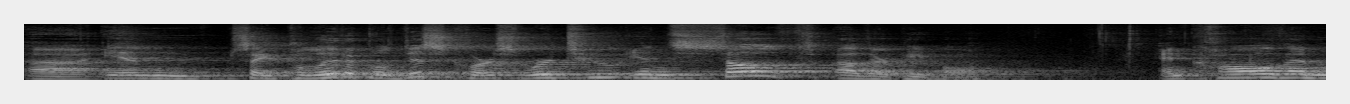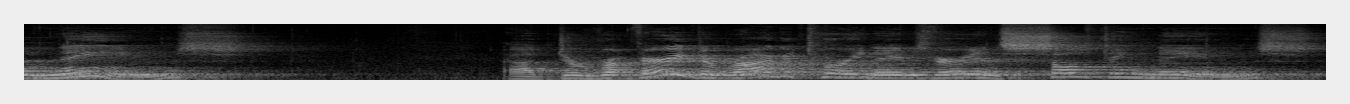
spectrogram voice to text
uh, in, say, political discourse were to insult other people and call them names, uh, der- very derogatory names, very insulting names,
